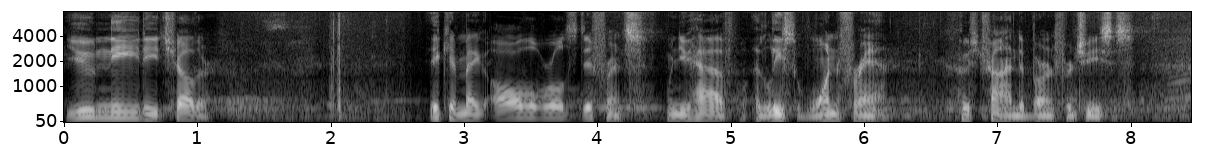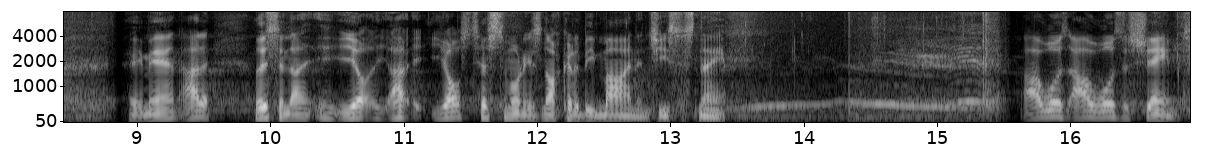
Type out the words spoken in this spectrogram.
You need each other. It can make all the world's difference when you have at least one friend who's trying to burn for Jesus. Amen. I, listen, I, y'all, I, y'all's testimony is not going to be mine in Jesus' name. I was, I was ashamed.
